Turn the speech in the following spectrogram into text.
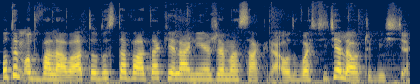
Potem odwalała, to dostawała takie lanie, że masakra. Od właściciela oczywiście.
